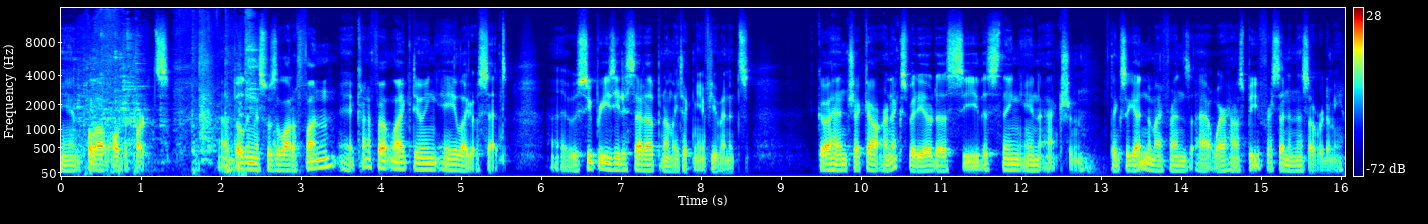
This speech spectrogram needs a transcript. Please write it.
and pull out all the parts. Uh, building this was a lot of fun. It kind of felt like doing a Lego set. Uh, it was super easy to set up and only took me a few minutes go ahead and check out our next video to see this thing in action. Thanks again to my friends at Warehouse B for sending this over to me.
